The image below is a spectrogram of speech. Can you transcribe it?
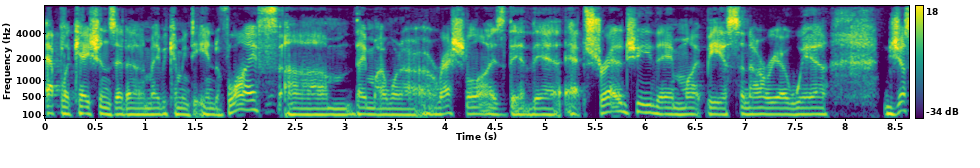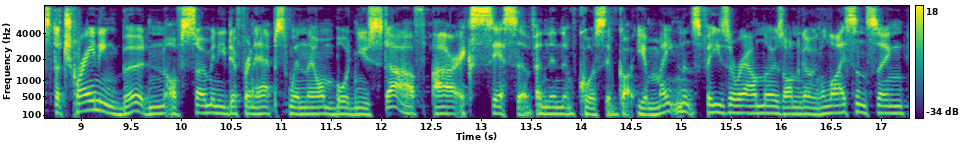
applications that are maybe coming to end of life. Um, they might want to rationalize their, their app strategy. There might be a scenario where just the training burden of so many different apps when they onboard new staff are excessive. And then, of course, they've got your maintenance fees around those, ongoing licensing,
